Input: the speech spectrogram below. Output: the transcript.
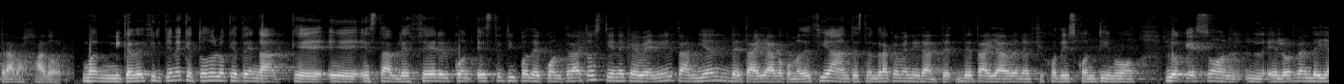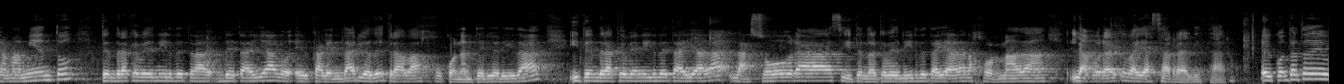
trabajador. Bueno, ni que decir tiene que todo lo que tenga que eh, establecer este tipo de contratos tiene que venir también detallado, como decía antes, tendrá que venir detallado en el fijo discontinuo lo que son el orden de llamamiento, tendrá que venir detallado el calendario de trabajo con anterioridad y tendrá que venir detallada las horas y tendrá que venir detallada la jornada laboral que vayas a realizar. El contrato de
